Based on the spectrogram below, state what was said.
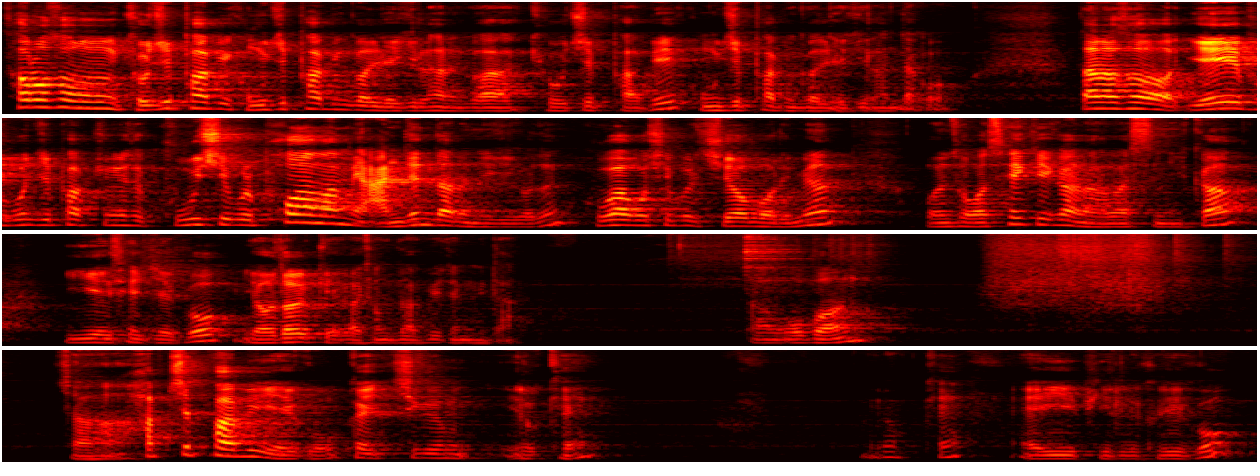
서로 서로는 교집합이 공집합인 걸 얘기를 하는 거야. 교집합이 공집합인 걸 얘기를 한다고 따라서 얘의 부분 집합 중에서 9, 10을 포함하면 안 된다는 얘기거든. 9하고 10을 지워버리면 원소가 3개가 남았으니까 2의 세제곱 8개가 정답이 됩니다. 다음 5번. 자, 합집합이 얘고, 그러니까 지금 이렇게, 이렇게 A, B를 그리고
